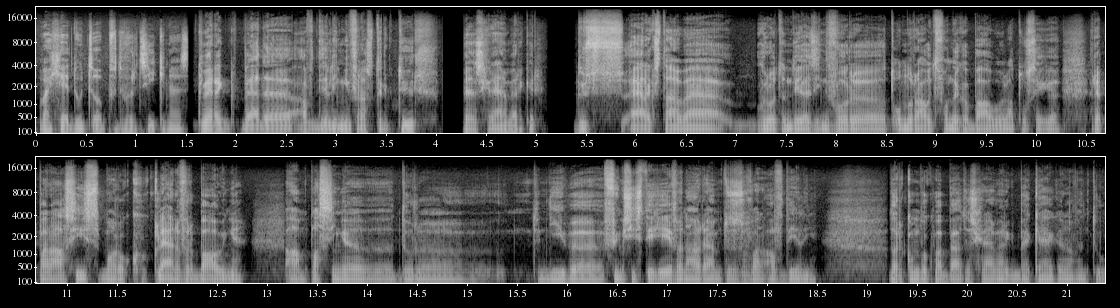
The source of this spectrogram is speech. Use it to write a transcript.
wat jij doet op, voor het ziekenhuis? Ik werk bij de afdeling infrastructuur, bij een schrijnwerker. Dus eigenlijk staan wij grotendeels in voor eh, het onderhoud van de gebouwen, laten we zeggen reparaties, maar ook kleine verbouwingen, aanpassingen eh, door de nieuwe functies te geven aan ruimtes of aan afdelingen. Daar komt ook wat buitenschrijnwerk bij kijken af en toe.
